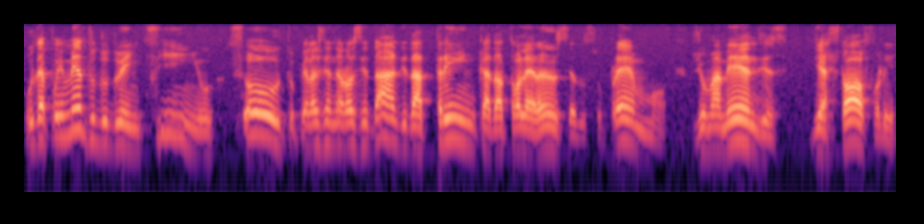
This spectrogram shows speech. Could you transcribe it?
O depoimento do doentinho, solto pela generosidade da trinca da tolerância do Supremo, Gilmar Mendes, Dias Toffoli,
